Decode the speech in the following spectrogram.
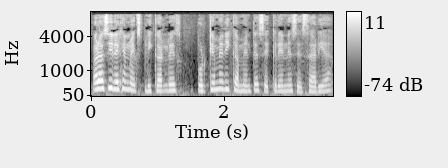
Ahora sí, déjenme explicarles por qué médicamente se cree necesaria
